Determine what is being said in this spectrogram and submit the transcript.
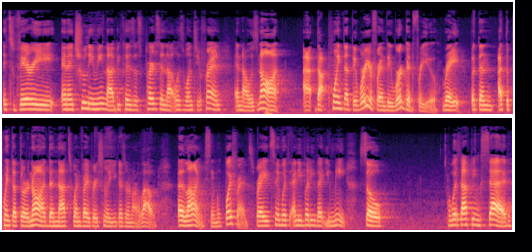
it's very, and I truly mean that because this person that was once your friend and now is not, at that point that they were your friend, they were good for you, right? But then at the point that they're not, then that's when vibrationally you guys are not allowed aligned. Same with boyfriends, right? Same with anybody that you meet. So, with that being said,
